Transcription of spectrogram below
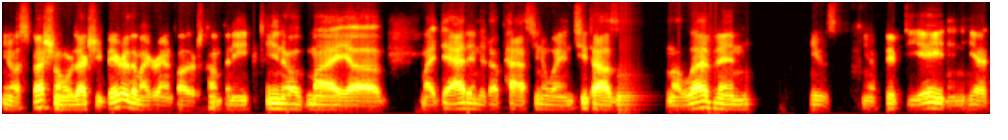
you know special. It was actually bigger than my grandfather's company. You know my uh my dad ended up passing away in 2011 he was you know 58 and he had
